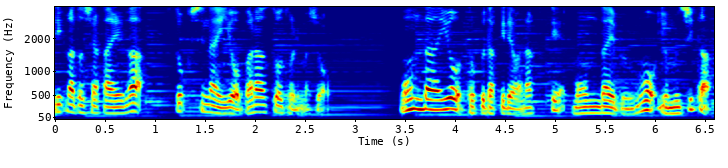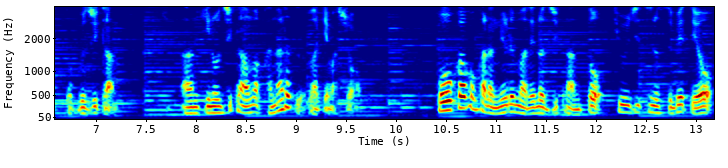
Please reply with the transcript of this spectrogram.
理科と社会が不足しないようバランスを取りましょう。問題を解くだけではなくて、問題文を読む時間、解く時間、暗記の時間は必ず分けましょう。放課後から寝るまでの時間と休日のすべてを、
